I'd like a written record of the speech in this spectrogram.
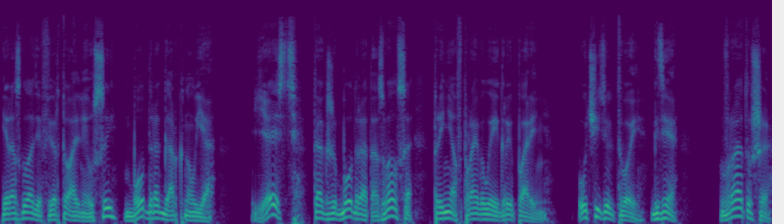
и разгладив виртуальные усы, бодро гаркнул я. «Есть!» — также бодро отозвался, приняв правила игры парень. «Учитель твой где?» «В ратуше.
